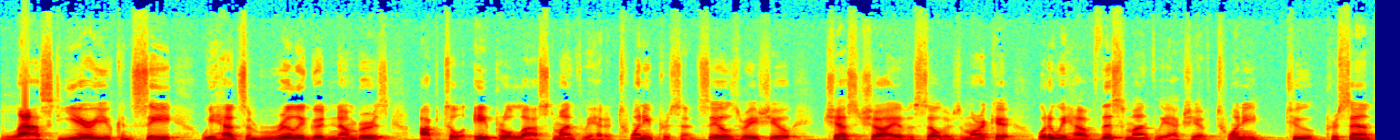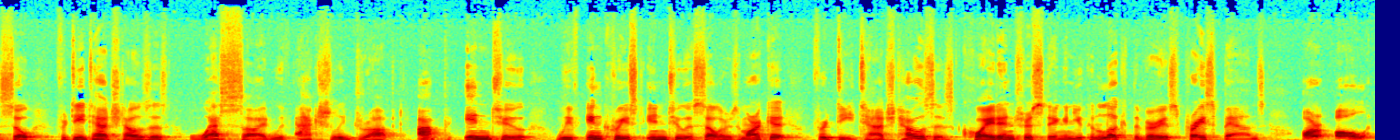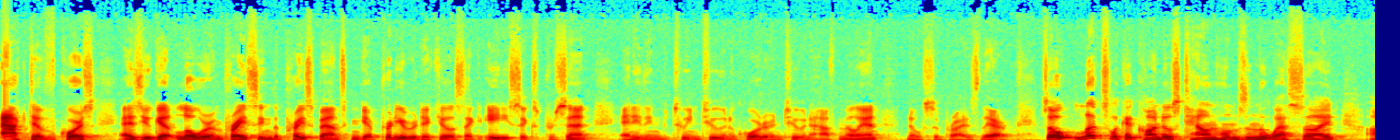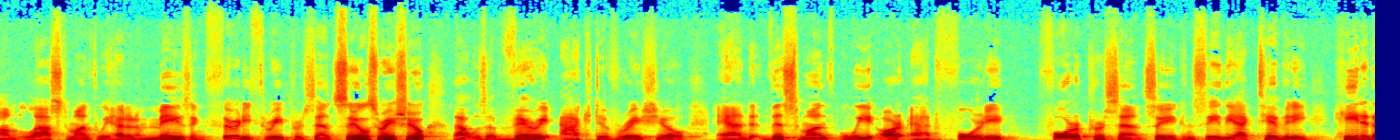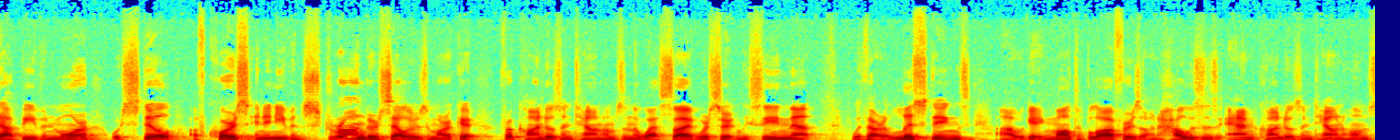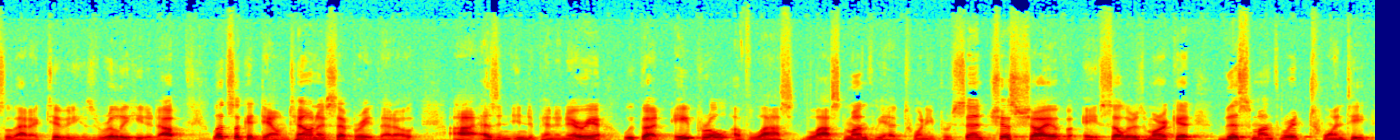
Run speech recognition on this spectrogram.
Last year, you can see we had some really good numbers. Up till April last month, we had a 20% sales ratio, just shy of a seller's market. What do we have this month? We actually have 22%. So for detached houses, West Side, we've actually dropped up into we've increased into a seller's market for detached houses. Quite interesting. And you can look at the various price bands are all active. Of course, as you get lower in pricing, the price bands can get pretty ridiculous, like 86%, anything between two and a quarter and two and a half million. No surprise there. So let's look at condos, townhomes in the west side. Um, last month we had an amazing 33% sales ratio. That was a very active ratio. And this month we are at 40 4%. So you can see the activity heated up even more. We're still, of course, in an even stronger seller's market for condos and townhomes on the west side. We're certainly seeing that with our listings. Uh, we're getting multiple offers on houses and condos and townhomes, so that activity has really heated up. Let's look at downtown. I separate that out uh, as an independent area. We've got April of last last month. We had 20%, just shy of a seller's market. This month we're at 20.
